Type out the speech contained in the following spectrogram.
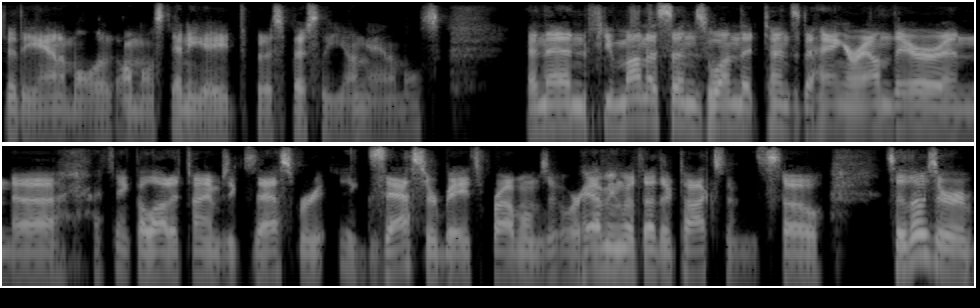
to the animal at almost any age, but especially young animals. And then fumonisin's one that tends to hang around there, and uh, I think a lot of times exacerb- exacerbates problems that we're having with other toxins. So so those are,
